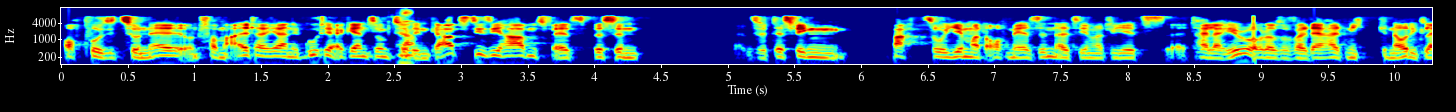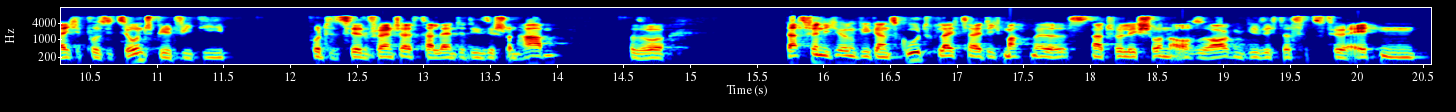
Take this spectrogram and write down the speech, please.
auch positionell und vom Alter her eine gute Ergänzung zu ja. den Guards, die sie haben. Es wäre jetzt ein bisschen, also deswegen macht so jemand auch mehr Sinn als jemand wie jetzt äh, Tyler Hero oder so, weil der halt nicht genau die gleiche Position spielt wie die potenziellen Franchise-Talente, die sie schon haben. Also das finde ich irgendwie ganz gut. Gleichzeitig macht mir es natürlich schon auch Sorgen, wie sich das jetzt für Aiton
